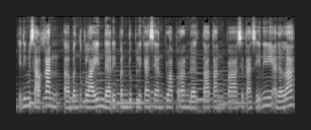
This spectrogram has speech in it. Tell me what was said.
jadi misalkan uh, bentuk lain dari penduplikasian pelaporan data tanpa citasi ini adalah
